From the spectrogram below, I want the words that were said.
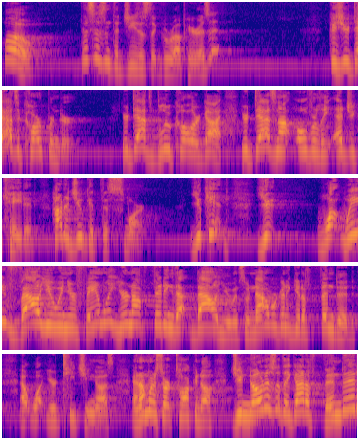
whoa, this isn't the Jesus that grew up here, is it? Because your dad's a carpenter. Your dad's blue collar guy. Your dad's not overly educated. How did you get this smart? You can't, you, what we value in your family, you're not fitting that value. And so now we're going to get offended at what you're teaching us. And I'm going to start talking to, do you notice that they got offended?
